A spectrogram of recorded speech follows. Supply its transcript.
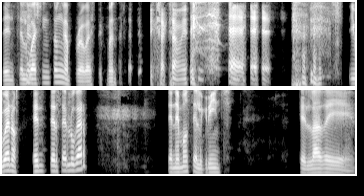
Denzel Washington aprueba este comentario. Exactamente. y bueno, en tercer lugar tenemos el Grinch, que es la de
